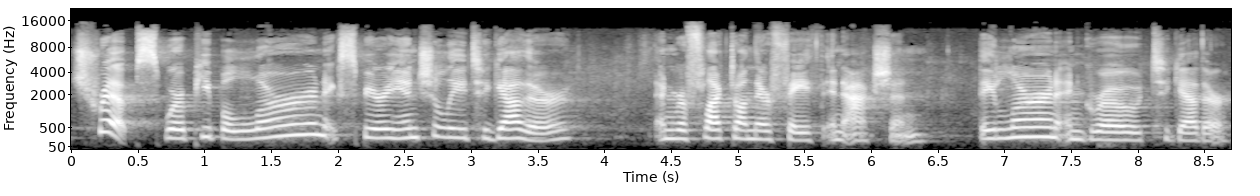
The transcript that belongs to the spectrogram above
trips where people learn experientially together and reflect on their faith in action. They learn and grow together.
